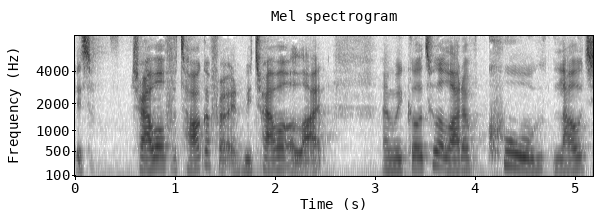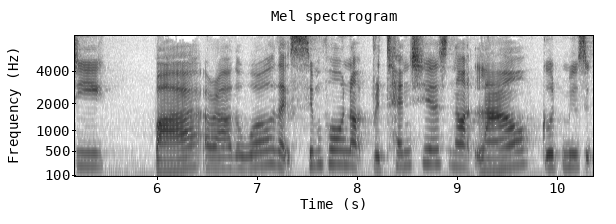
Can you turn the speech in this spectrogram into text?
is a travel photographer, and we travel a lot, and we go to a lot of cool, loungy bar around the world, like simple, not pretentious, not loud, good music,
